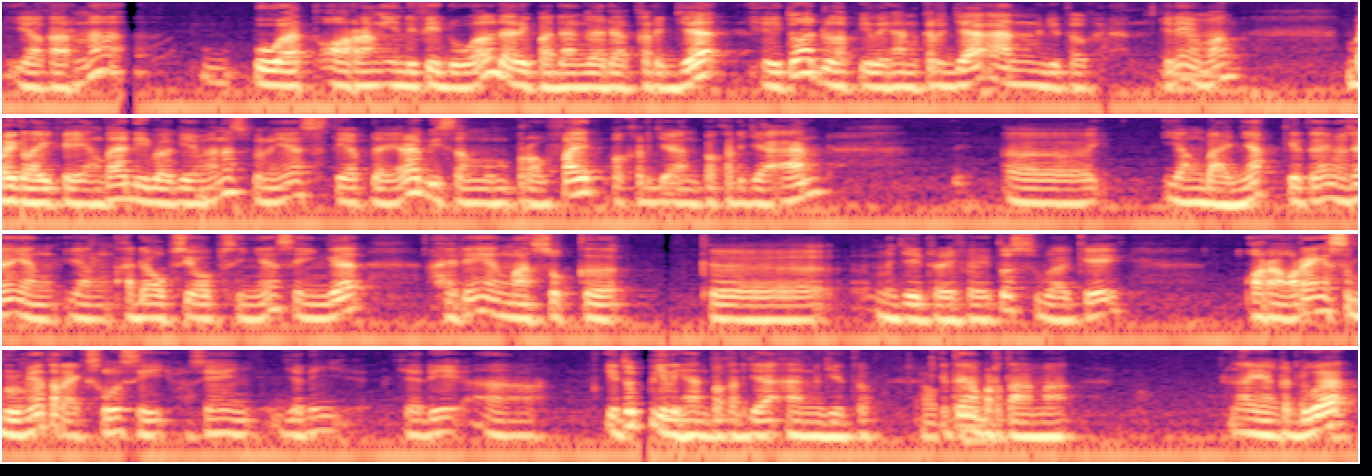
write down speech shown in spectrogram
Ya karena buat orang individual daripada nggak ada kerja, ya itu adalah pilihan kerjaan gitu kan. Jadi hmm. memang baik lagi ke yang tadi, bagaimana sebenarnya setiap daerah bisa memprovide pekerjaan-pekerjaan uh, yang banyak gitu ya, misalnya yang yang ada opsi-opsinya sehingga akhirnya yang masuk ke ke menjadi driver itu sebagai orang-orang yang sebelumnya tereksklusi maksudnya jadi jadi uh, itu pilihan pekerjaan gitu okay. itu yang pertama nah yang kedua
